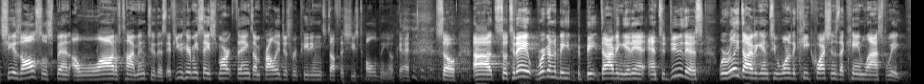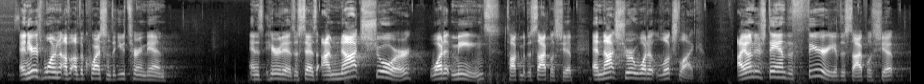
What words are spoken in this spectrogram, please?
she has also spent a lot of time into this. If you hear me say smart things, I'm probably just repeating stuff that she's told me, okay? so, uh, so today we're going to be, be diving it in. And to do this, we're really diving into one of the key questions that came last week. And here's one of, of the questions that you turned in. And here it is it says, I'm not sure what it means, talking about discipleship, and not sure what it looks like. I understand the theory of discipleship,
